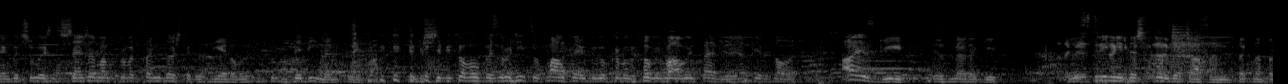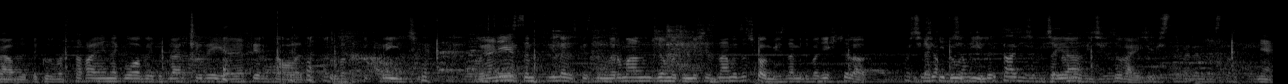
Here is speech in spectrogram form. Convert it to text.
Jakby trzymujesz szczerze, mam kurwa czasami dość tego zjeba, bo jesteś tu debilem, kurwa. Jakbyś się wychował bez rodziców, małpy jakby go kurwa wychowywały, serio, ja pierdolę. Ale jest git, jest w miarę git. Ten stream mnie też wkurwia czasem, tak naprawdę. Te kurwa stawanie na głowie, te darcie ryja, ja pierdolę, to jest kurwa taki cringe. Bo ja nie jestem streamerski, jestem normalnym ziomekiem, my się znamy ze szkoły, my się znamy 20 lat. Właściwie Taki ziom- był ziomki deal, pytali, żeby cię że ja, namówić. słuchaj, Żebyś streamerem został. nie.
